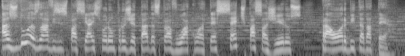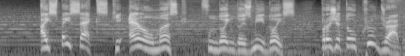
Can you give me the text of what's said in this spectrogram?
As duas naves espaciais foram projetadas para voar com até sete passageiros para a órbita da Terra. A SpaceX, que Elon Musk fundou em 2002, projetou o Crew Dragon,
